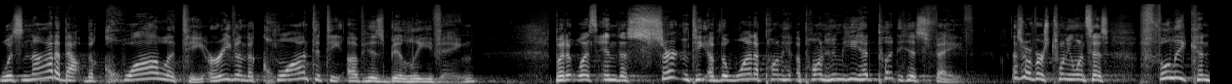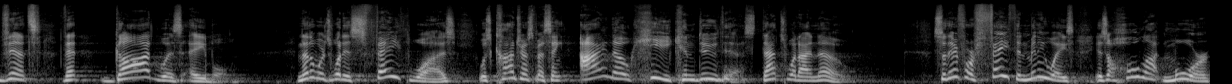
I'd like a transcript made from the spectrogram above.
was not about the quality or even the quantity of his believing, but it was in the certainty of the one upon, upon whom he had put his faith. That's what verse 21 says fully convinced that God was able. In other words, what his faith was, was contrasted by saying, I know he can do this. That's what I know. So, therefore, faith in many ways is a whole lot more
